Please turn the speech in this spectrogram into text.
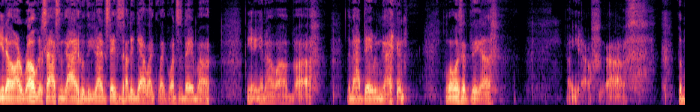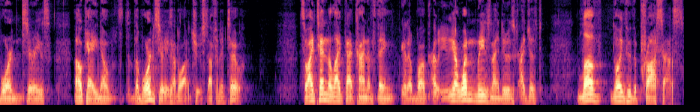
you know, our rogue assassin guy who the United States is hunting down, like like what's his name, uh, you, you, know, um, uh, the Matt Damon guy, and what was it, the uh, you know, uh, the Bourne series. Okay, you know, the Bourne series had a lot of true stuff in it too. So I tend to like that kind of thing in a book. I, you know, one reason I do is I just love going through the process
